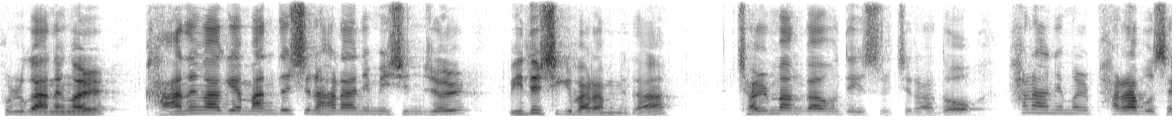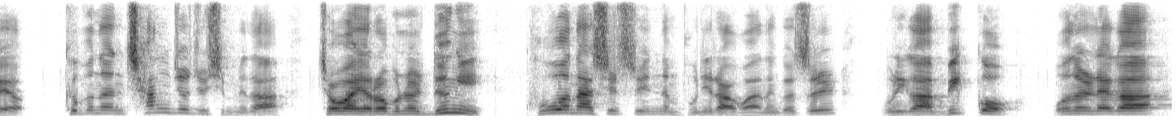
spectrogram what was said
불가능을 가능하게 만드시는 하나님이신 줄 믿으시기 바랍니다. 절망 가운데 있을지라도 하나님을 바라보세요. 그분은 창조주십니다. 저와 여러분을 능히 구원하실 수 있는 분이라고 하는 것을 우리가 믿고 오늘 내가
